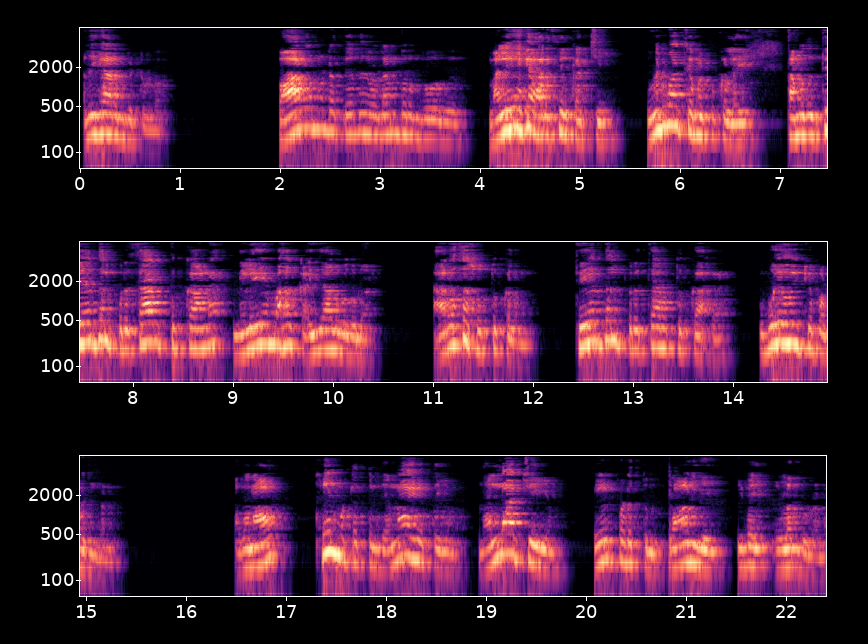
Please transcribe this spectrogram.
அதிகாரம் பெற்றுள்ளது பாராளுமன்ற தேர்தல் இடம்பெறும் போது மலையக அரசியல் கட்சி உள்ளாட்சி அமைப்புகளை தமது தேர்தல் பிரச்சாரத்துக்கான நிலையமாக கையாளுவதுடன் அரச சொத்துக்களும் தேர்தல் பிரச்சாரத்துக்காக உபயோகிக்கப்படுகின்றன. அதனால் கீழ்மட்டத்தில் ஜனநாயகத்தையும் நல்லாட்சியையும் ஏற்படுத்தும் பிராணியை இவை இழந்துள்ளன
